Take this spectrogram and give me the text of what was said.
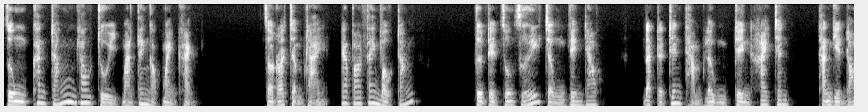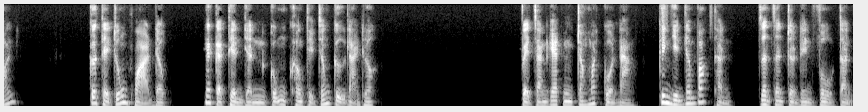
dùng khăn trắng lau chùi bàn tay ngọc mảnh khảnh, sau đó chậm rãi đeo bao tay màu trắng từ trên xuống dưới chồng lên nhau, đặt ở trên thảm lông trên hai chân, thản nhiên nói: "Cơ thể chúng hỏa độc, ngay cả thiên nhân cũng không thể chống cự lại được." Vẻ chán ghét trong mắt của nàng khi nhìn Lâm Bắc Thần dần dần trở nên vô tận,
